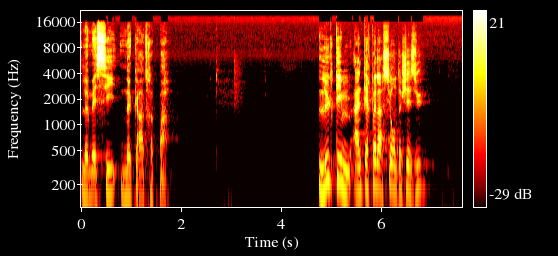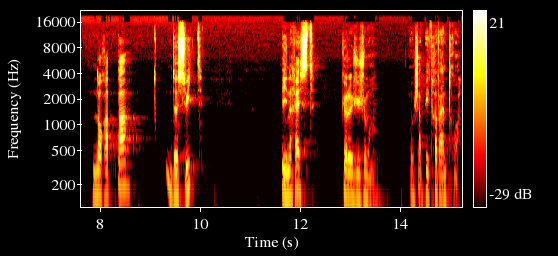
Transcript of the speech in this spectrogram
le Messie ne cadre pas. L'ultime interpellation de Jésus n'aura pas de suite. Il ne reste que le jugement au chapitre 23.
